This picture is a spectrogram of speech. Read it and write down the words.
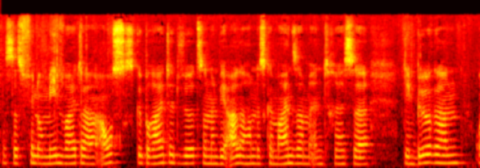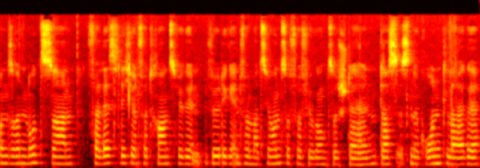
dass das Phänomen weiter ausgebreitet wird, sondern wir alle haben das gemeinsame Interesse, den Bürgern, unseren Nutzern verlässliche und vertrauenswürdige Informationen zur Verfügung zu stellen. Das ist eine Grundlage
